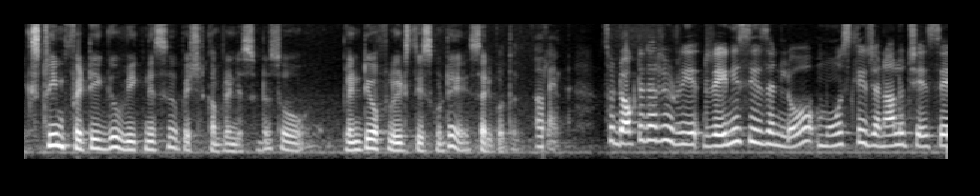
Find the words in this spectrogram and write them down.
Extreme fatigue weakness patient complaint ఇస్తుంటారు సో ప్లెంటీ ఆఫ్ ఫ్లూయిడ్స్ తీసుకుంటే సరిపోతుంది. సో డాక్టర్ గారు రైనీ సీజన్లో మోస్ట్లీ జనాలు చేసే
